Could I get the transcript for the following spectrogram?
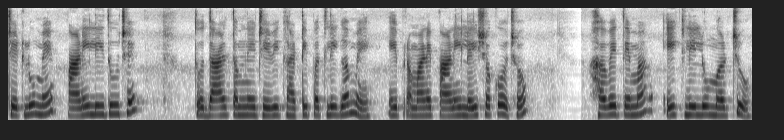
જેટલું મેં પાણી લીધું છે. તો દાળ તમને જેવી ઘાટી પતલી ગમે એ પ્રમાણે પાણી લઈ શકો છો. હવે તેમાં એક લીલું મરચું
